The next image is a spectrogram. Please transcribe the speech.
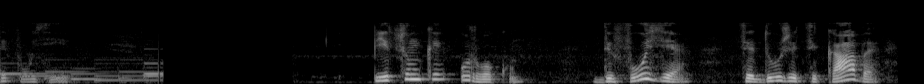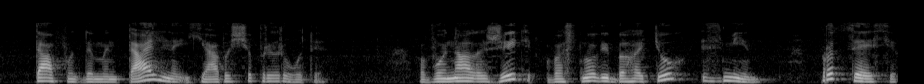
дифузії. Підсумки уроку. Дифузія це дуже цікаве та фундаментальне явище природи. Вона лежить в основі багатьох змін, процесів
